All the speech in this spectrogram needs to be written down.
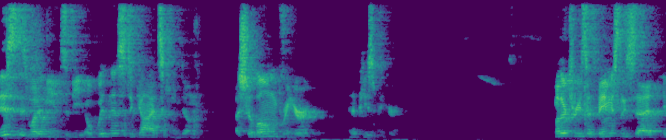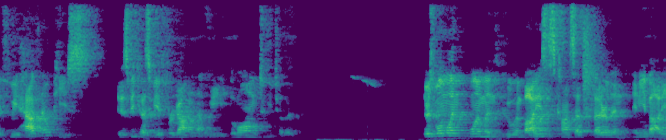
This is what it means to be a witness to God's kingdom, a shalom bringer, and a peacemaker. Mother Teresa famously said, If we have no peace, it is because we have forgotten that we belong to each other. There's one, woman who embodies this concept better than anybody.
